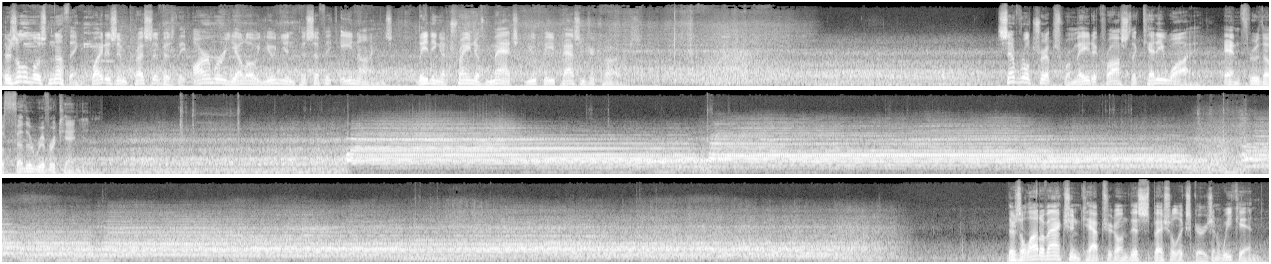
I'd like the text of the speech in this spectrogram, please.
There's almost nothing quite as impressive as the Armour yellow Union Pacific E9s leading a train of matched UP passenger cars. Several trips were made across the Keddie Wye and through the Feather River Canyon. There's a lot of action captured on this special excursion weekend.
